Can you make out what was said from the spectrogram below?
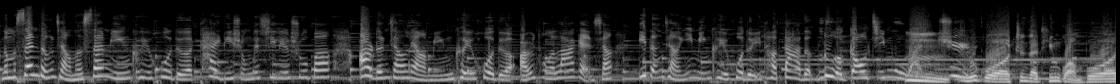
那么三等奖呢，三名可以获得泰迪熊的系列书包；二等奖两名可以获得儿童的拉杆箱；一等奖一名可以获得一套大的乐高积木玩具。嗯如果正在听广播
